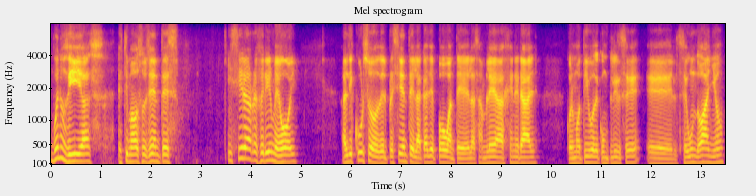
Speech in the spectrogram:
Buenos días, estimados oyentes. Quisiera referirme hoy al discurso del presidente de la calle Pou ante la Asamblea General con motivo de cumplirse eh, el segundo año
